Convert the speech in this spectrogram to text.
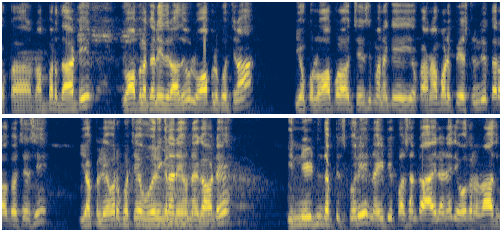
యొక్క రబ్బర్ దాటి లోపలికి అనేది రాదు. లోపలికి వచ్చిన ఈ యొక్క లోపల వచ్చేసి మనకి ఈ యొక్క అనాబాడి పేస్ట్ ఉంది. తర్వాత వచ్చేసి ఈ యొక్క లివర్కి వచ్చే ఓరింగ్లు అనేవి ఉన్నాయి కాబట్టి ఇన్నిటిని తప్పించుకొని నైంటీ పర్సెంట్ ఆయిల్ అనేది యువతలు రాదు.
